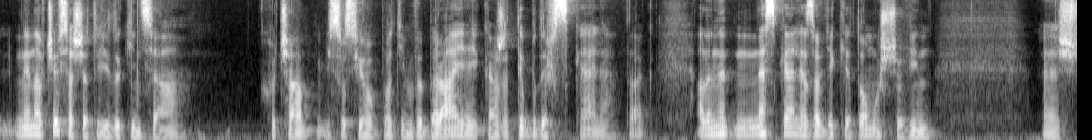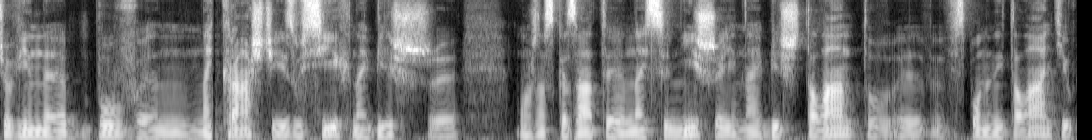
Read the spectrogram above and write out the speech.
Не навчився ще тоді до кінця. Хоча Ісус його потім вибирає і каже, ти будеш скеля. так? Але не, не скеля завдяки тому, що він, що він був найкращий з усіх, найбільш, можна сказати, найсильніший, найбільш талантов, сповнений талантів.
